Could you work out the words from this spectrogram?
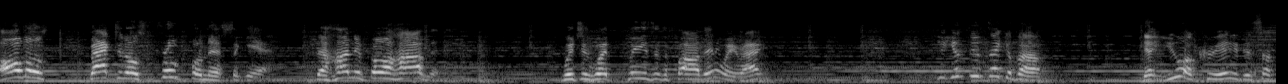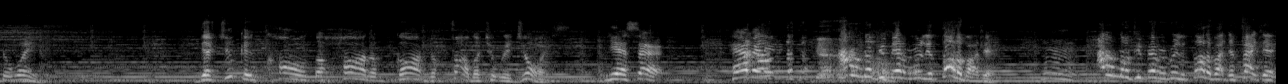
all those back to those fruitfulness again, the hundredfold harvest, which is what pleases the Father anyway, right? You, you, you think about that you are created in such a way that you can cause the heart of God the Father to rejoice. Yes, sir. I don't, I don't know if you've ever really thought about that. hmm, I don't know if you've ever really thought about the fact that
